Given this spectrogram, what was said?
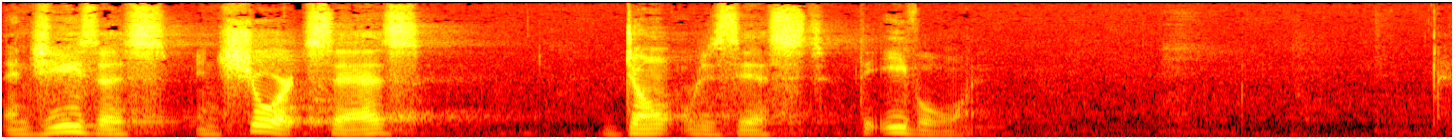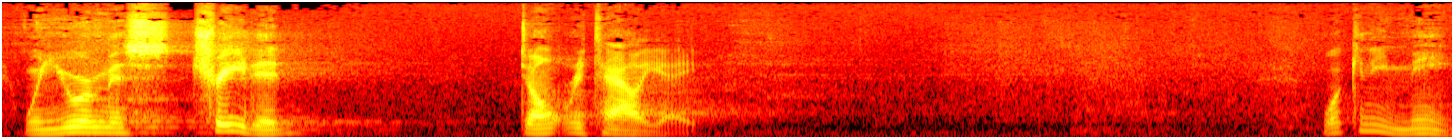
and Jesus, in short, says, Don't resist the evil one. When you are mistreated, don't retaliate. What can he mean?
